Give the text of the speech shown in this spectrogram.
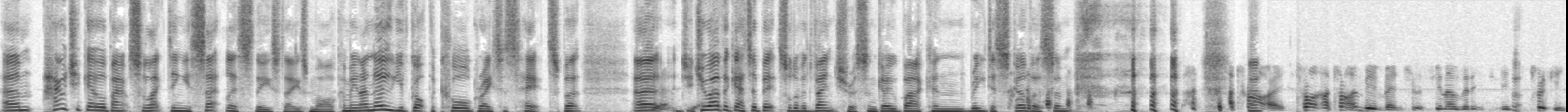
Um, how do you go about selecting your set list these days, Mark? I mean, I know you've got the core greatest hits, but uh, yeah, did yeah. you ever get a bit sort of adventurous and go back and rediscover some? I try, try, I try and be adventurous. You know that it's, it's tricky.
